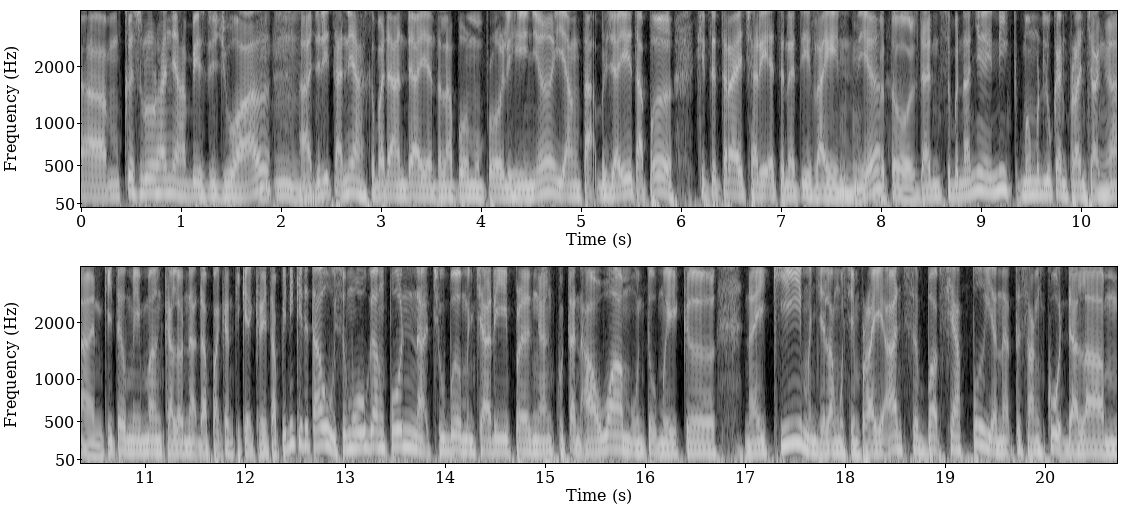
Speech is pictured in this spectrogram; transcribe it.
um, keseluruhannya habis dijual. Mm-hmm. Uh, jadi tahniah kepada anda yang telah pun memperolehinya. Yang tak berjaya tak apa, kita try cari alternatif lain mm-hmm. ya. Betul. Dan sebenarnya ini memerlukan perancangan. Kita memang kalau nak dapatkan tiket kereta api ni kita tahu semua orang pun nak cuba mencari pengangkutan awam untuk mereka naiki menjelang musim perayaan sebab siapa yang nak tersangkut dalam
